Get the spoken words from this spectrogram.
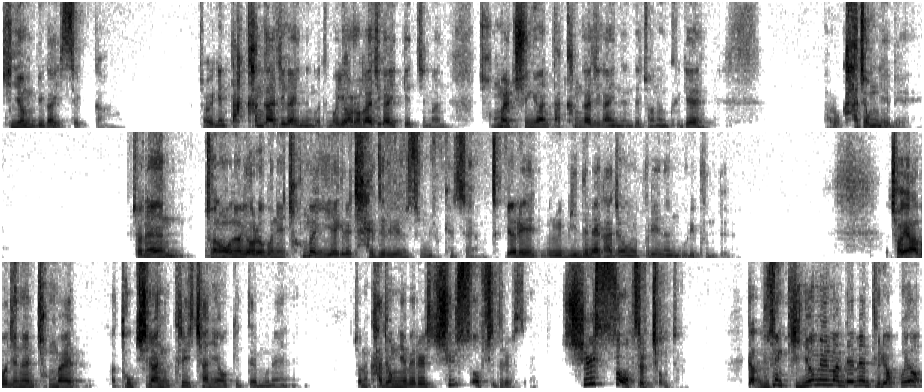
기념비가 있을까? 저에겐 딱 한 가지가 있는 것 같아요. 뭐 여러 가지가 있겠지만 정말 중요한 딱 한 가지가 있는데 저는 그게 바로 가정 예배예요. 저는 저는 오늘 여러분이 정말 이 얘기를 잘 들으셨으면 좋겠어요. 특별히 우리 믿음의 가정을 꾸리는 우리 분들. 저희 아버지는 정말 독실한 크리스찬이었기 때문에 저는 가정 예배를 쉴 수 없이 드렸어요. 쉴 수 없을 정도로. 그러니까 무슨 기념일만 되면 드렸고요.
